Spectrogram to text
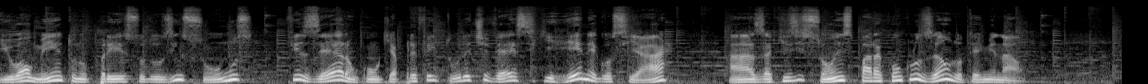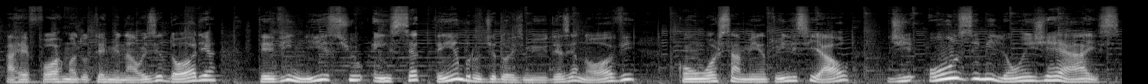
e o aumento no preço dos insumos fizeram com que a prefeitura tivesse que renegociar as aquisições para a conclusão do terminal. A reforma do terminal Isidória teve início em setembro de 2019 com um orçamento inicial de 11 milhões de reais.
